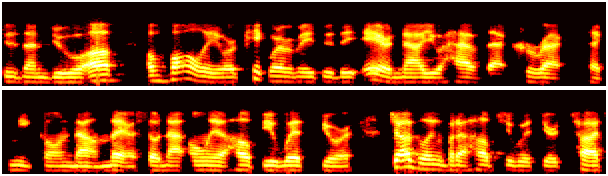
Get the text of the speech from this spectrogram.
to then do a, a volley or a kick, whatever it may through the air, now you have that correct technique going down there. So not only it help you with your juggling, but it helps you with your touch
